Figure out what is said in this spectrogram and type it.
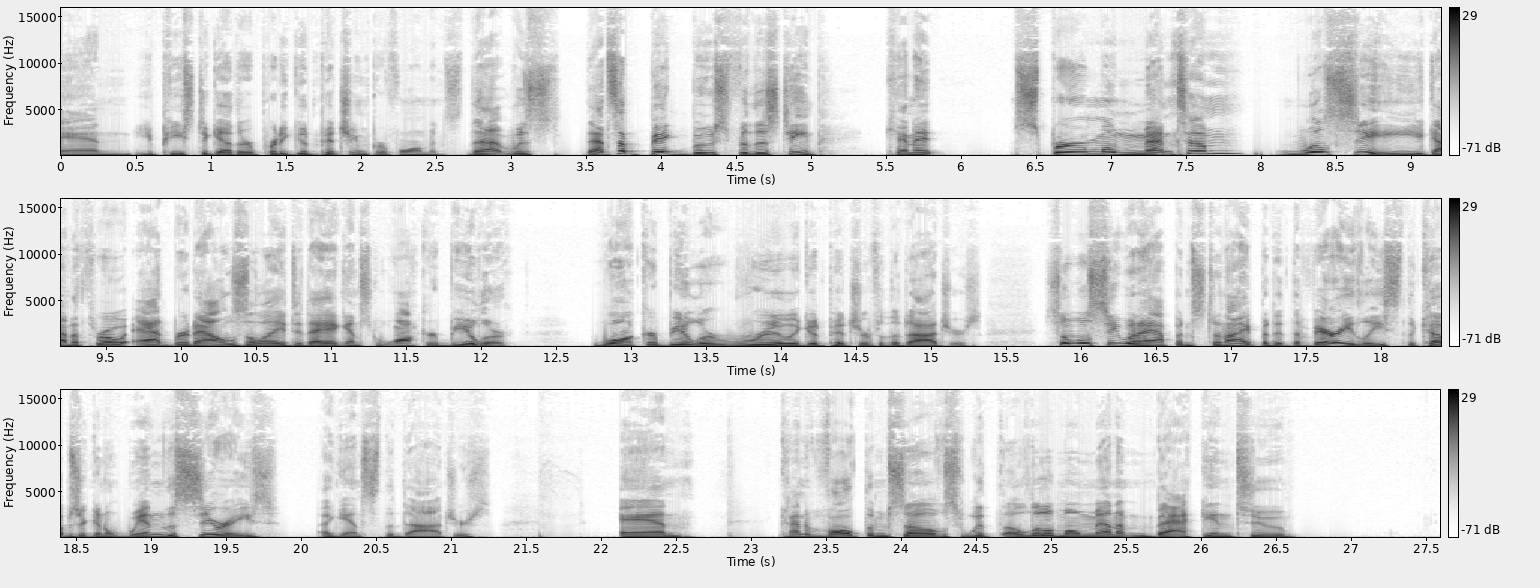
and you pieced together a pretty good pitching performance. That was that's a big boost for this team. Can it spur momentum? We'll see. You got to throw Adbert Alzolay today against Walker Buehler. Walker Buehler, really good pitcher for the Dodgers. So we'll see what happens tonight. But at the very least, the Cubs are going to win the series against the Dodgers and kind of vault themselves with a little momentum back into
